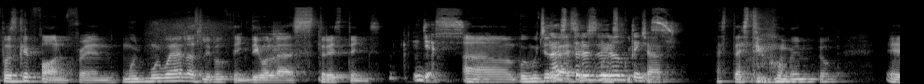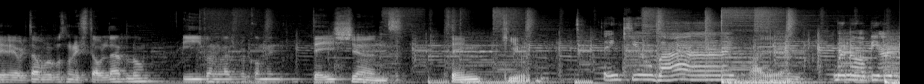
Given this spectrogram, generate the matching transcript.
Pues qué fun, friend. Muy, muy buenas las Little Things, digo las tres things. Yes. Uh, pues muchas las gracias tres por little escuchar things. hasta este momento. Eh, ahorita volvemos a necesitar hablarlo. Y con las recommendations. Thank you. Thank you. Bye. Bye. Bueno, BRB.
